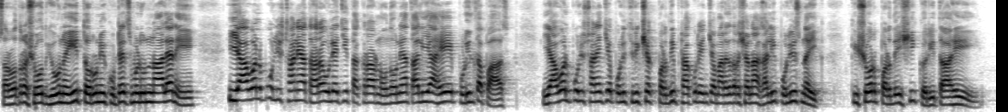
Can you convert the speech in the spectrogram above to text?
सर्वत्र शोध घेऊनही तरुणी कुठेच मिळून न आल्याने यावल पोलीस ठाण्यात हरवल्याची तक्रार नोंदवण्यात आली आहे. पुढील तपास. यावल पोलीस ठाण्याचे पोलीस निरीक्षक प्रदीप ठाकूर यांच्या मार्गदर्शनाखाली पोलीस नाईक किशोर परदेशी करीत आहे.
